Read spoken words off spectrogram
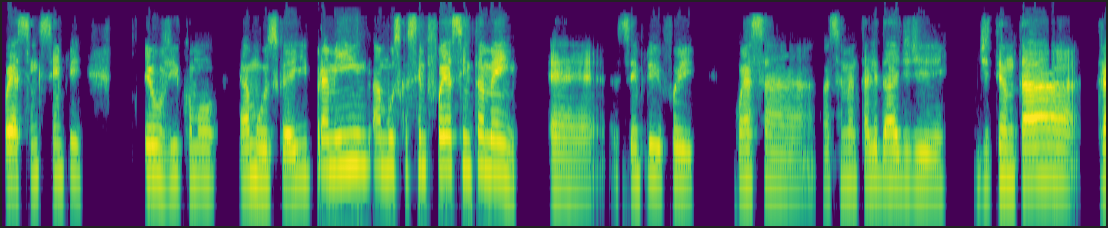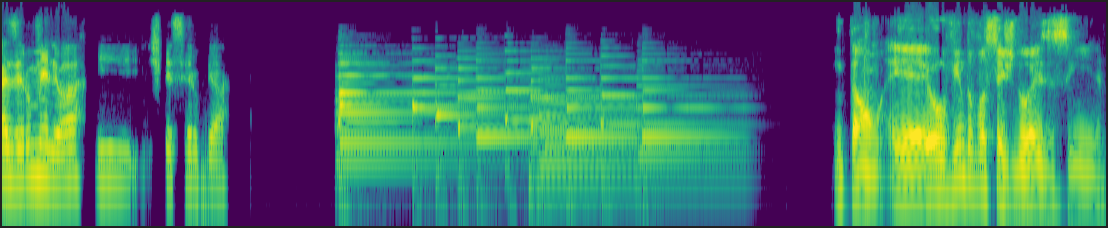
foi assim que sempre eu vi como é a música. E para mim a música sempre foi assim também. É, sempre foi com essa com essa mentalidade de de tentar trazer o melhor e esquecer o pior. Então, é, eu ouvindo vocês dois, assim,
